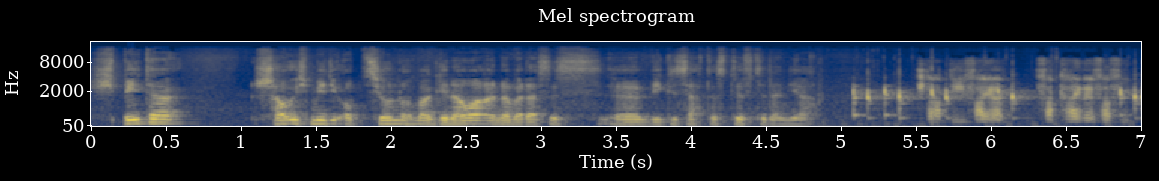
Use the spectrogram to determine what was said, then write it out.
Später schaue ich mir die Option nochmal genauer an, aber das ist, äh, wie gesagt, das dürfte dann ja. Start die Fire, keine Verfüg,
